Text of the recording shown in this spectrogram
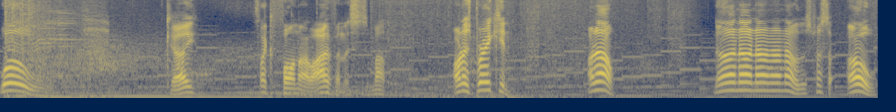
Whoa. Okay. It's like a Fortnite Live and this is mad. Oh, no, it's breaking. Oh, no. No, no, no, no, no. They're supposed to... Oh.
